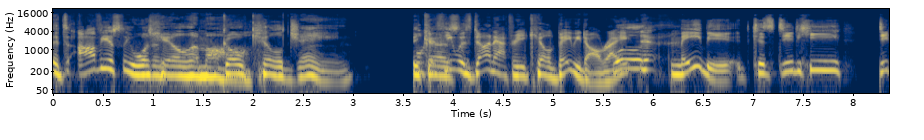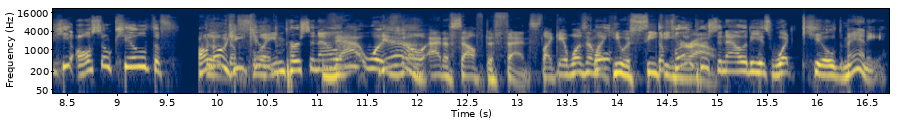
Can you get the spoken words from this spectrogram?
it's obviously wasn't Kill them all. go kill Jane because because he was done after he killed Baby Doll, right? Well, Yeah. maybe because did he did he also kill the f- Oh, the, no, the he killed- personality? That was Yeah. though out of self defense. Like it wasn't like he was seeking the seeking flame her out. personality is what killed Manny.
